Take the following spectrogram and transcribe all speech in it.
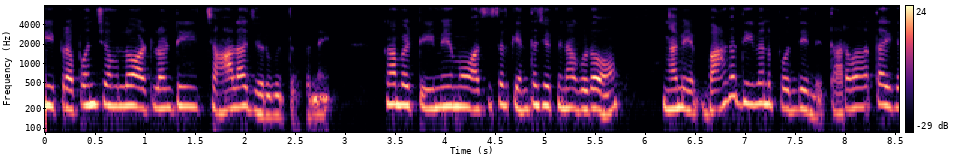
ఈ ప్రపంచంలో అట్లాంటివి చాలా జరుగుతున్నాయి. కాబట్టి మేము ఆ సిస్టర్కి ఎంత చెప్పినా కూడా ఆమె బాగా దీవెన పొందింది. తర్వాత ఇక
